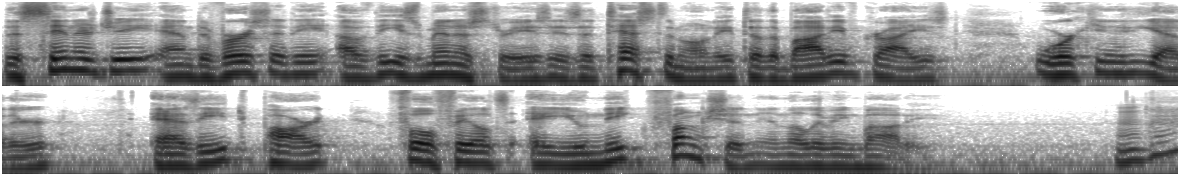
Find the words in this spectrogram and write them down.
The synergy and diversity of these ministries is a testimony to the body of Christ working together as each part fulfills a unique function in the living body. Mm-hmm.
